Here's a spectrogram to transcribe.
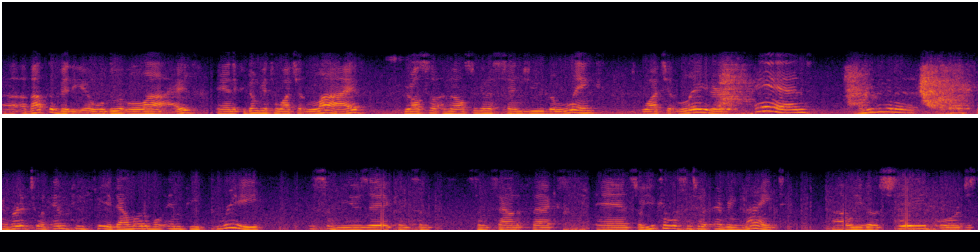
uh, about the video. We'll do it live, and if you don't get to watch it live, you're also I'm also going to send you the link to watch it later, and I'm even going to uh, convert it to an MP3, a downloadable MP3 with some music and some some sound effects, and so you can listen to it every night uh, when you go to sleep or just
